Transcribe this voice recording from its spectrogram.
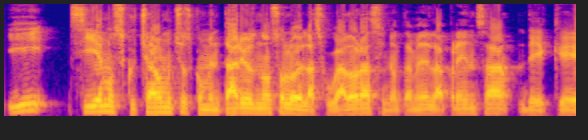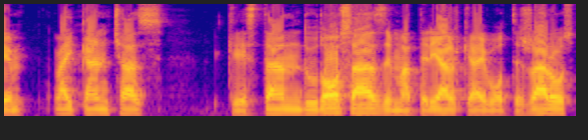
Y sí hemos escuchado muchos comentarios, no solo de las jugadoras, sino también de la prensa, de que hay canchas que están dudosas de material, que hay botes raros.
